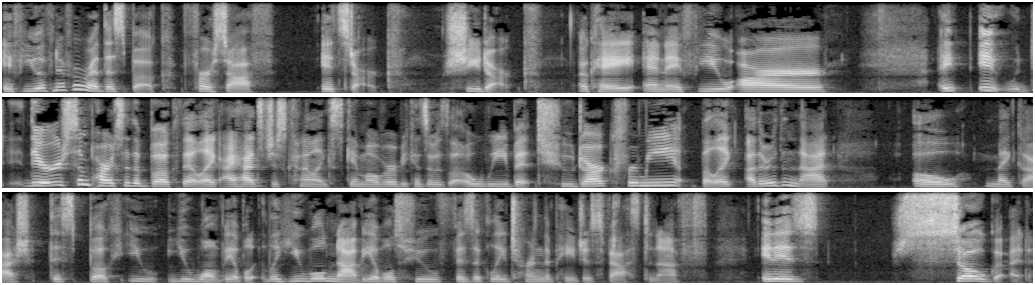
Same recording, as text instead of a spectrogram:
If you have never read this book, first off, it's dark. She dark. Okay. And if you are it it there are some parts of the book that like I had to just kind of like skim over because it was a wee bit too dark for me, but like other than that, oh my gosh, this book you you won't be able to, like you will not be able to physically turn the pages fast enough. It is so good.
